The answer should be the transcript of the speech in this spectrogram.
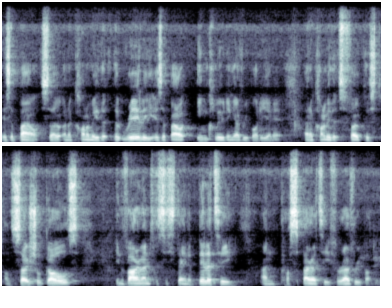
is about. So an economy that, that really is about including everybody in it. An economy that's focused on social goals, environmental sustainability, and prosperity for everybody.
